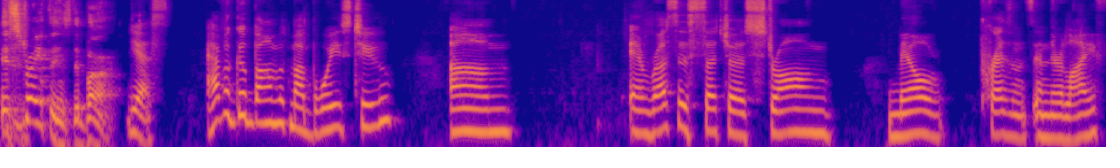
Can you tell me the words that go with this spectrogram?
It strengthens the bond. Yes. I have a good bond with my boys too. Um, and Russ is such a strong male presence in their life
